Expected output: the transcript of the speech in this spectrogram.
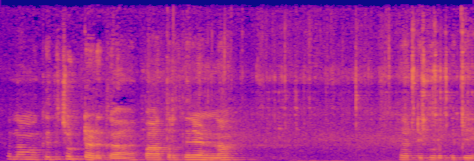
അപ്പം നമുക്കിത് ചുട്ടെടുക്കാം. പാത്രത്തിന് എണ്ണ തട്ടി കൊടുത്തിട്ടേ.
